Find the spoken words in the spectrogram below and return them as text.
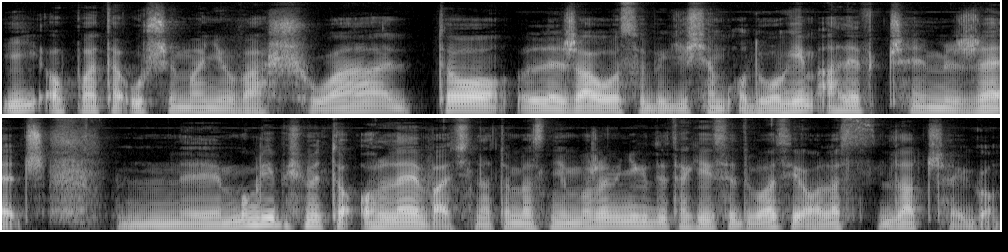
i opłata utrzymaniowa szła. To leżało sobie gdzieś tam odłogiem, ale w czym rzecz? Mm, e, moglibyśmy to olewać, natomiast nie możemy nigdy takiej sytuacji olać. Dlaczego?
